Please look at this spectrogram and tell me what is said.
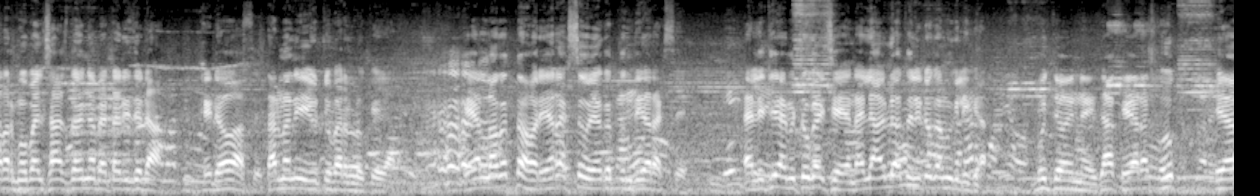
আবার মোবাইল চার্জ দেয় না ব্যাটারি যেটা সেটাও আছে। তার মানে ইউটিউবারের লোকে এর লগত তো হরিয়া রাখছে ওই আগত দিয়া রাখছে কি আমি টোকাইছে নাইলে আইলো তাহলে টোকামি গেলি গা বুঝতে হয় নাই হেয়া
